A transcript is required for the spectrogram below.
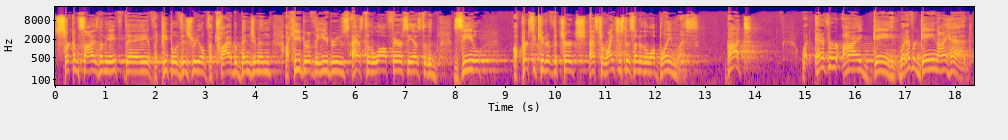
circumcised on the eighth day, of the people of Israel, of the tribe of Benjamin, a Hebrew of the Hebrews, as to the law of Pharisee, as to the zeal, a persecutor of the church, as to righteousness under the law, blameless. But whatever I gain, whatever gain I had,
